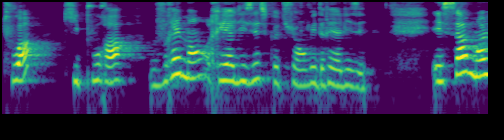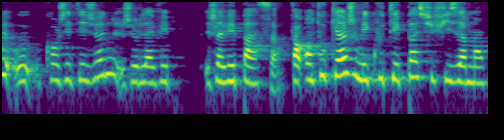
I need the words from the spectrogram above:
toi, qui pourra vraiment réaliser ce que tu as envie de réaliser. Et ça, moi, quand j'étais jeune, je l'avais je l'avais pas ça. Enfin, en tout cas, je m'écoutais pas suffisamment.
